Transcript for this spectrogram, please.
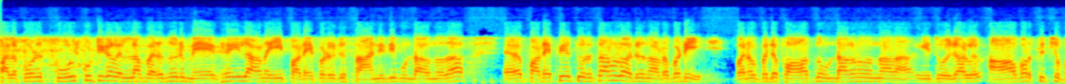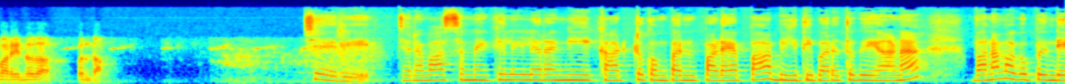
പലപ്പോഴും സ്കൂൾ കുട്ടികളെല്ലാം വരുന്ന ഒരു മേഖലയിലാണ് ഈ പടയപ്പയുടെ ഒരു സാന്നിധ്യം ഉണ്ടാകുന്നത്. പടയപ്പയെ തുരത്താനുള്ള ഒരു നടപടി വനവകുപ്പിന്റെ ഭാഗത്തുനിന്ന് ഉണ്ടാകണമെന്നാണ് ഈ തൊഴിലാളികൾ ആവർത്തിച്ച് പറയുന്നത്. എന്താ ശരി. ജനവാസ മേഖലയിൽ ഇറങ്ങി കാട്ടുകൊമ്പൻ പടയപ്പ ഭീതി പരത്തുകയാണ്. വനംവകുപ്പിന്റെ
